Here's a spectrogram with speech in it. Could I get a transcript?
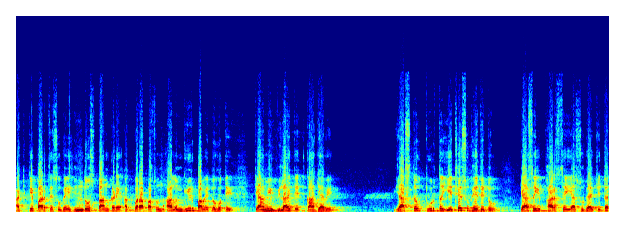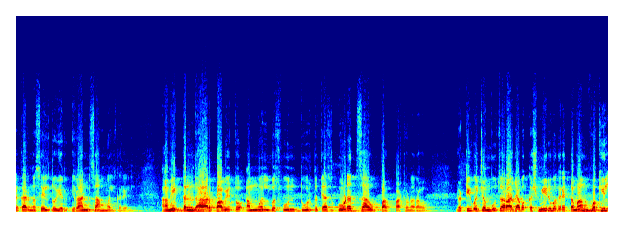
अटकेपारचे सुभे हिंदुस्थानकडे अकबरापासून आलमगीर पावेत होते ते आम्ही विलायतेत का द्यावे? यास्तव तूर्त येथे सुभे देतो त्यासही फारसे या सुभ्याची दरकार नसेल तो इर इराणचा अंमल करेल. आम्ही कंधार पावेतो अंमल बसवून तूर्त त्यास गोडच जाव पा पाठवणार आहोत. घटी व जम्बूचा राजा व काश्मीर वगैरे तमाम वकील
